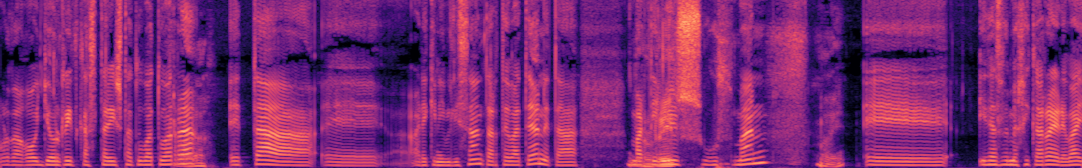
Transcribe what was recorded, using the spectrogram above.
hor dago John Reed kastari estatu batuarra, eta e, arekin ibili zen, tarte batean, eta Luis Guzman, Bai, e, idazle mexikarra ere bai,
